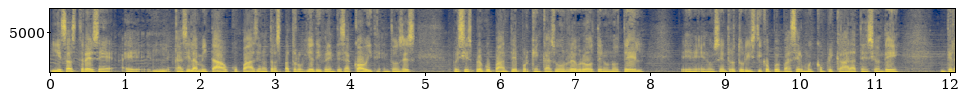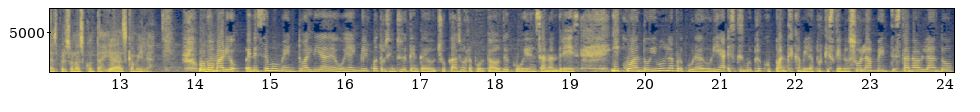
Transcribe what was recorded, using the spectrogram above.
Y esas 13, casi la mitad ocupadas en otras patologías diferentes a COVID. Entonces, pues sí es preocupante porque en caso de un rebrote en un hotel, en, un centro turístico, pues va a ser muy complicada la atención de, de las personas contagiadas, Camila. Hugo Mario, en este momento, al día de hoy, hay 1.478 casos reportados de COVID en San Andrés. Y cuando vimos la Procuraduría, es que es muy preocupante, Camila, porque es que no solamente están hablando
